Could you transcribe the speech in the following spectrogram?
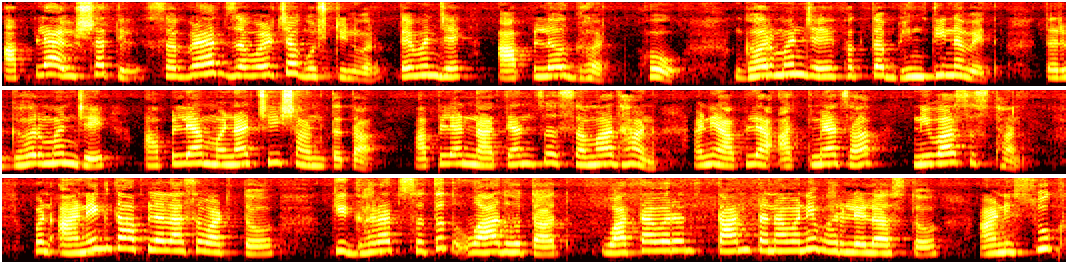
आपल्या आयुष्यातील सगळ्यात जवळच्या गोष्टींवर. ते म्हणजे आपलं घर. हो घर म्हणजे फक्त भिंती नव्हेत तर घर म्हणजे आपल्या मनाची शांतता आपल्या नात्यांचं समाधान आणि आपल्या आत्म्याचा निवासस्थान. पण अनेकदा आपल्याला असं वाटतं की घरात सतत वाद होतात वातावरण ताणतणावाने भरलेलं असतं आणि सुख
